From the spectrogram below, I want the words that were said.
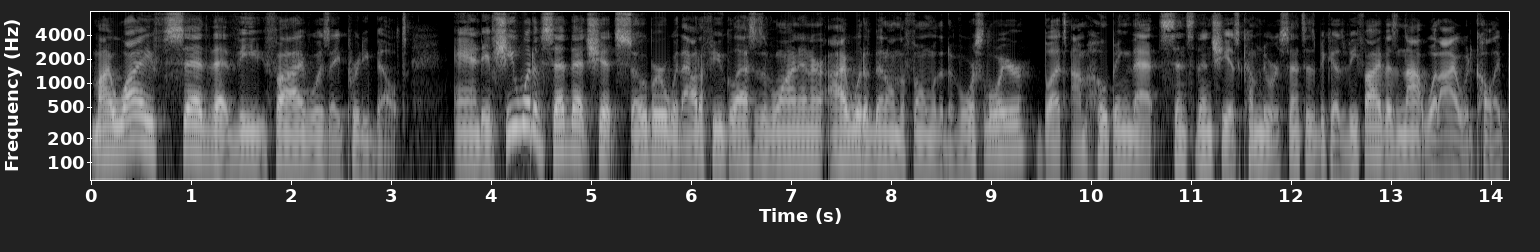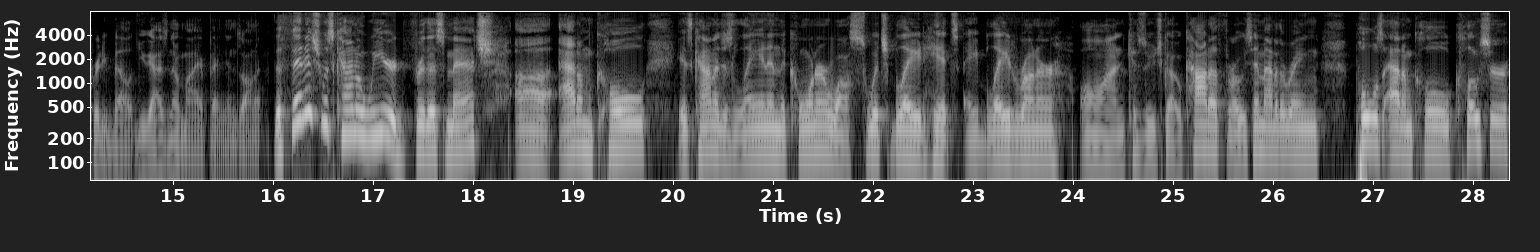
My wife said that V5 was a pretty belt. And if she would have said that shit sober without a few glasses of wine in her, I would have been on the phone with a divorce lawyer. But I'm hoping that since then she has come to her senses because V5 is not what I would call a pretty belt. You guys know my opinions on it. The finish was kind of weird for this match. Uh, Adam Cole is kind of just laying in the corner while Switchblade hits a Blade Runner on Kazuchika Okada, throws him out of the ring, pulls Adam Cole closer,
